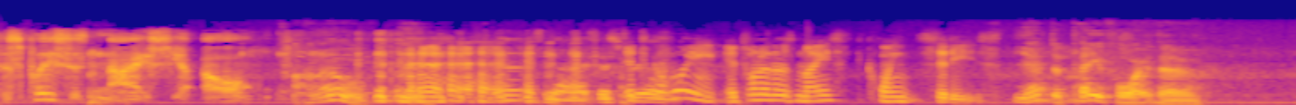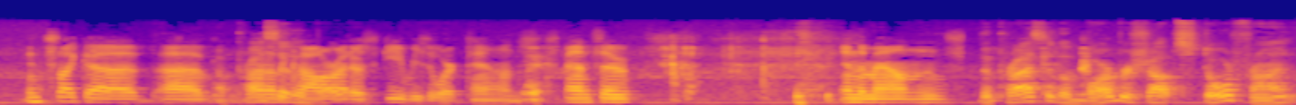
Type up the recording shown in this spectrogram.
This place is nice, y'all. I know. That's nice. It's, It's real. quaint. It's one of those nice, quaint cities. You have to pay for it though. It's like a, a, one of the Colorado bargain. ski resort towns. Expensive. in the mountains. The price of a barbershop storefront,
